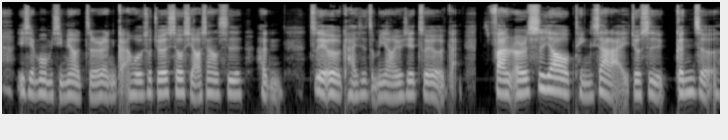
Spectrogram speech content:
一些莫名其妙的责任感，或者说觉得休息好像是很罪恶，还是怎么样，有些罪恶感，反而是要停下来，就是跟着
